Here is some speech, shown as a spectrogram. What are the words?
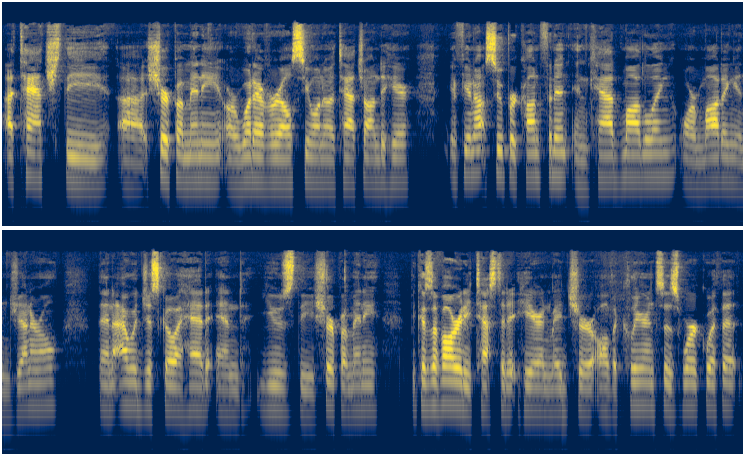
attach the uh, Sherpa Mini or whatever else you want to attach onto here. If you're not super confident in CAD modeling or modding in general, then I would just go ahead and use the Sherpa Mini because I've already tested it here and made sure all the clearances work with it.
